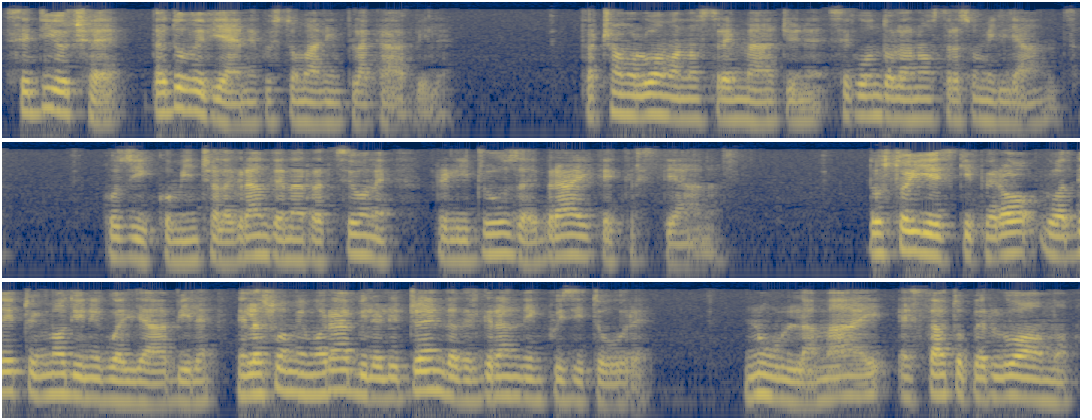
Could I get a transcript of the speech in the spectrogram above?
Se Dio c'è, da dove viene questo male implacabile? Facciamo l'uomo a nostra immagine, secondo la nostra somiglianza. Così comincia la grande narrazione religiosa ebraica e cristiana. Dostoevsky però lo ha detto in modo ineguagliabile nella sua memorabile leggenda del grande inquisitore. Nulla mai è stato per l'uomo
